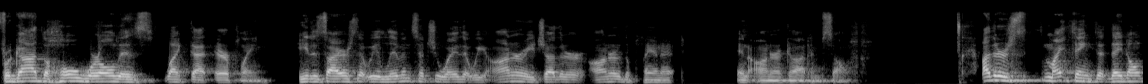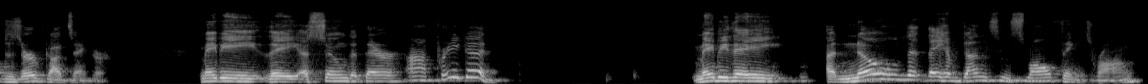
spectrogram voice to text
For God, the whole world is like that airplane. He desires that we live in such a way that we honor each other, honor the planet, and honor God Himself. Others might think that they don't deserve God's anger. Maybe they assume that they're ah, pretty good. Maybe they uh, know that they have done some small things wrong,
